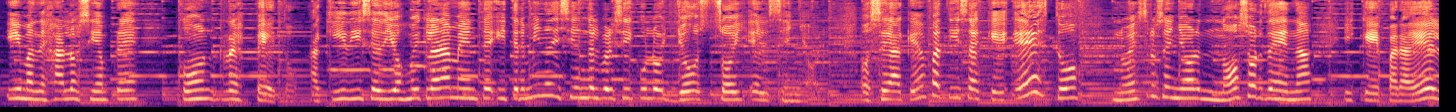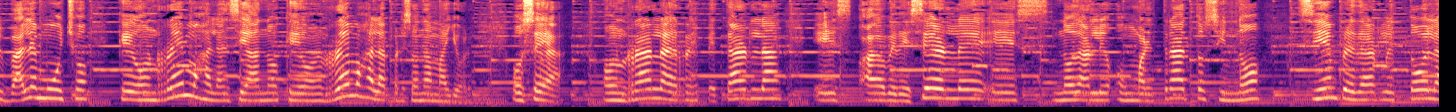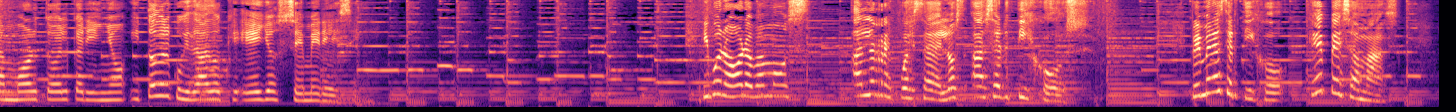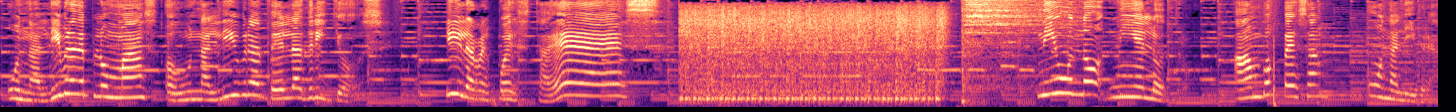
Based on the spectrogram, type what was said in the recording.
y manejarlo siempre con respeto. Aquí dice Dios muy claramente y termina diciendo el versículo, yo soy el Señor. O sea que enfatiza que esto nuestro Señor nos ordena y que para Él vale mucho que honremos al anciano, que honremos a la persona mayor. O sea, honrarla es respetarla, es obedecerle, es no darle un maltrato, sino siempre darle todo el amor, todo el cariño y todo el cuidado que ellos se merecen. Y bueno, ahora vamos a la respuesta de los acertijos. Primer acertijo, ¿qué pesa más? ¿Una libra de plumas o una libra de ladrillos? Y la respuesta es... Ni uno ni el otro. Ambos pesan una libra.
